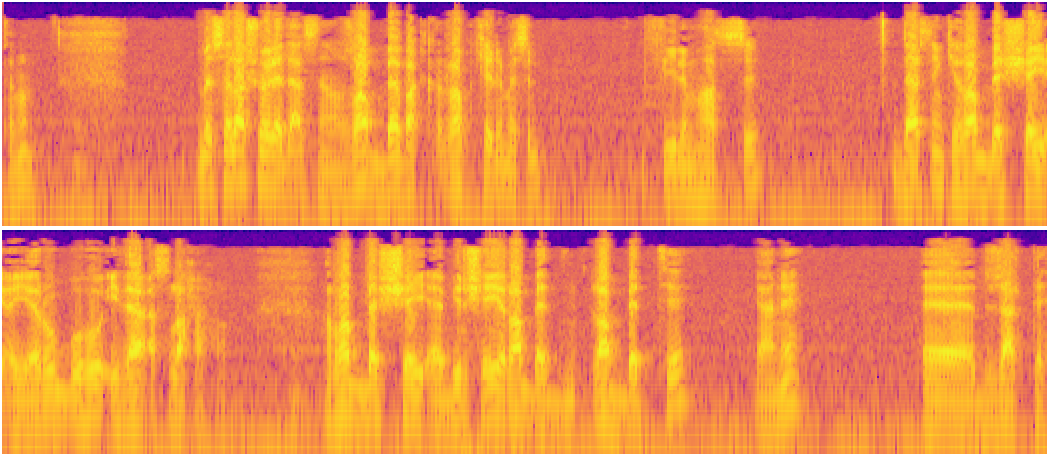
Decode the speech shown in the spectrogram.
Tamam mı? Mesela şöyle dersin. Rabbe bak Rab kelimesi fiilim hasisi. Dersin ki Rabbe şey'e yerubbuhu izâ aslahahu. Rabbe şey'e bir şeyi rabbetti yani e, düzeltti.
